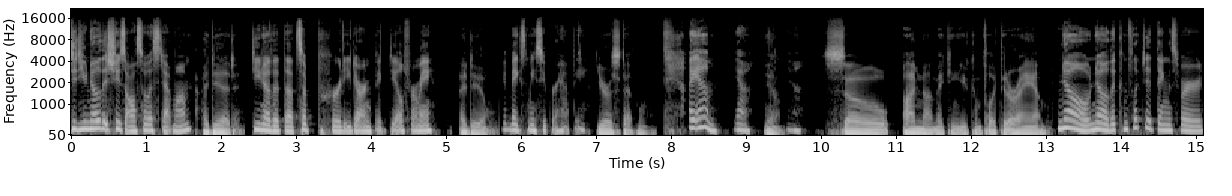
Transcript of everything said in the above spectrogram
Did you know that she's also a stepmom? I did. Do you know that that's a pretty darn big deal for me? I do. It makes me super happy. You're a stepmom. I am. Yeah. Yeah. Yeah. So I'm not making you conflicted, or I am. No, no, the conflicted things were,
